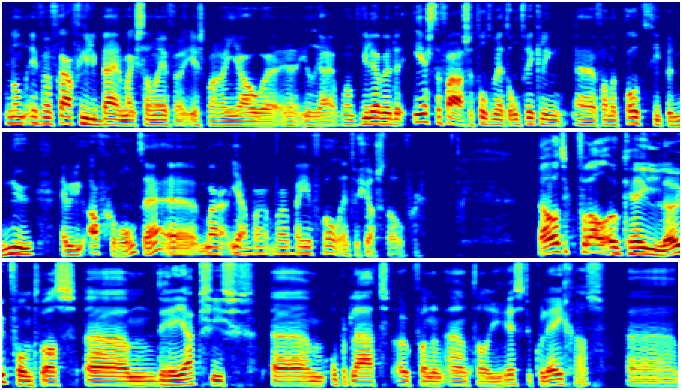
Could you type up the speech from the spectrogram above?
dan even een vraag voor jullie beiden, maar ik stel hem even eerst maar aan jou, uh, Ilja. Want jullie hebben de eerste fase tot en met de ontwikkeling uh, van het prototype nu hebben jullie afgerond. Hè? Maar ja, waar, waar ben je vooral enthousiast over? Nou, wat ik vooral ook heel leuk vond, was ehm, de reacties ehm, op het laatst ook van een aantal juristen collega's. ehm,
